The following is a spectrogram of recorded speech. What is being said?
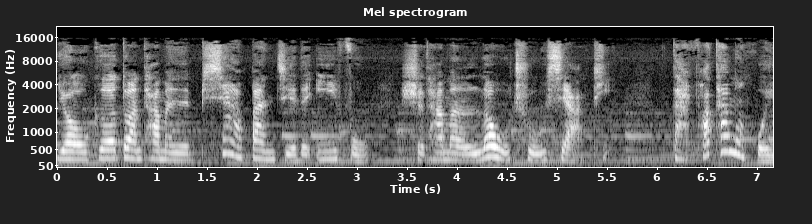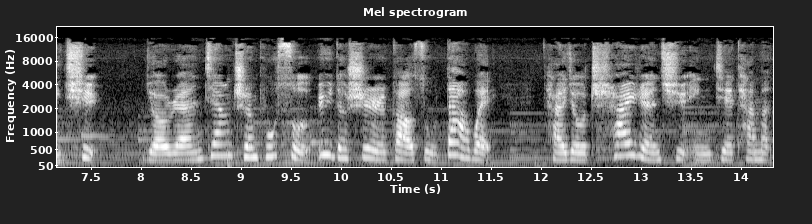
又割断他们下半截的衣服，使他们露出下体，打发他们回去。有人将臣仆所遇的事告诉大卫，他就差人去迎接他们，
